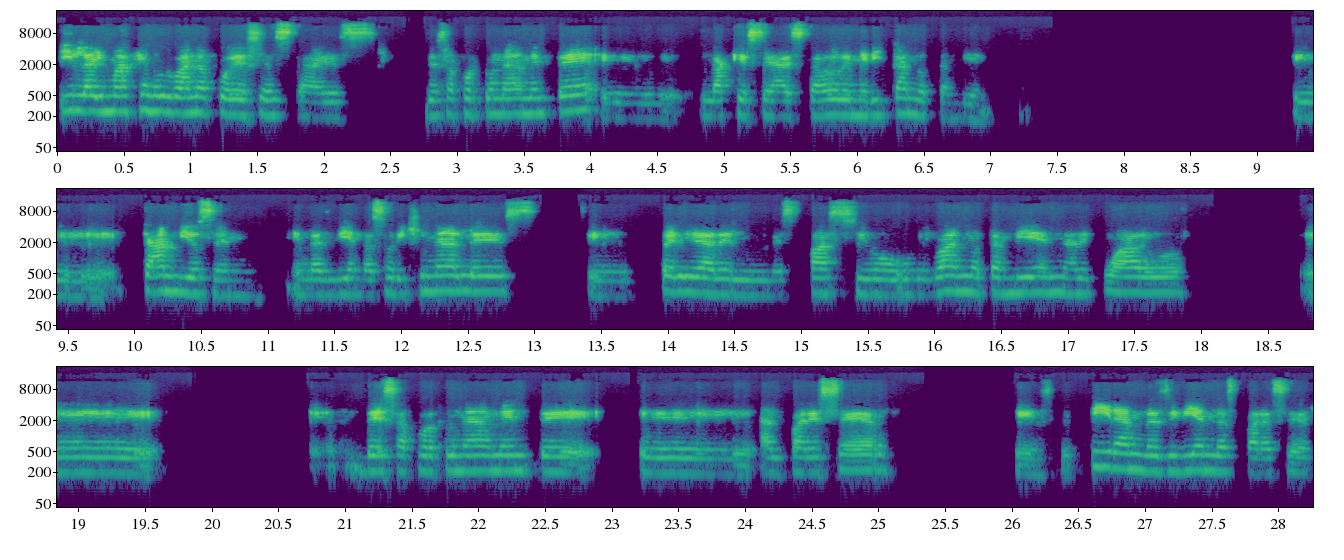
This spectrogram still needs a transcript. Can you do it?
Y la imagen urbana, pues esta es desafortunadamente eh, la que se ha estado demeritando también. Eh, cambios en, en, las viviendas originales, eh, pérdida del espacio urbano también adecuado, desafortunadamente, al parecer, este, tiran las viviendas para hacer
